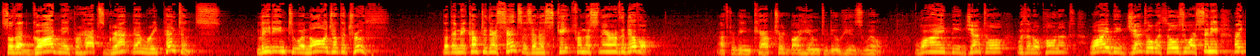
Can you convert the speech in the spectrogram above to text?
So that God may perhaps grant them repentance, leading to a knowledge of the truth, that they may come to their senses and escape from the snare of the devil after being captured by him to do his will. Why be gentle with an opponent? Why be gentle with those who are sinning? Right?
